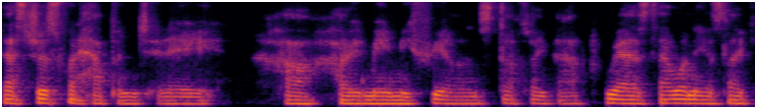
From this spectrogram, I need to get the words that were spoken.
that's just what happened today how, how it made me feel and stuff like that whereas that one is like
